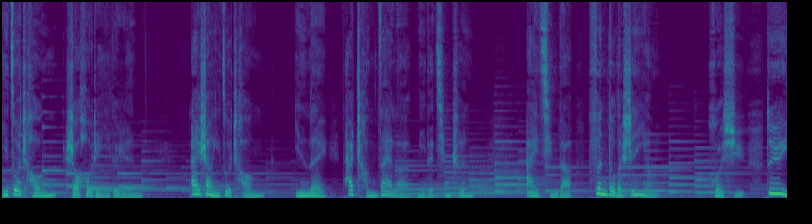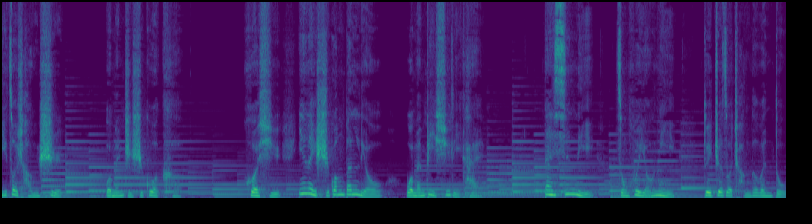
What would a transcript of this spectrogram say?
一座城守候着一个人，爱上一座城，因为它承载了你的青春，爱情的奋斗的身影。或许对于一座城市，我们只是过客；或许因为时光奔流，我们必须离开。但心里总会有你对这座城的温度。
